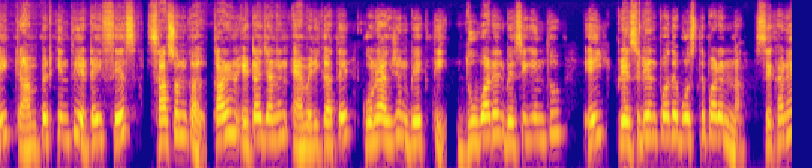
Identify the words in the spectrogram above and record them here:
এই ট্রাম্পের কিন্তু এটাই শেষ শাসনকাল। কারণ এটা জানেন আমেরিকাতে কোনো একজন ব্যক্তি দুবারের বেশি কিন্তু এই প্রেসিডেন্ট পদে বসতে পারেন না। সেখানে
